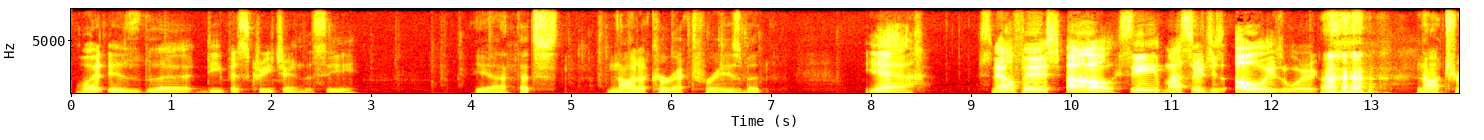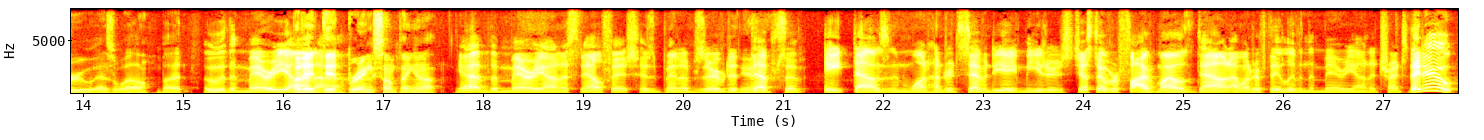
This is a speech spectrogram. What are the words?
What is the deepest creature in the sea? Yeah, that's not a correct phrase, but Yeah. Snailfish. Oh, see? My searches always work. not true as well. But Ooh, the Mariana. but it did bring something up. Yeah, the Mariana snailfish has been observed at Yeah. depths of 8,178 meters, just over five miles down. I wonder if they live in the Mariana Trench. They do!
